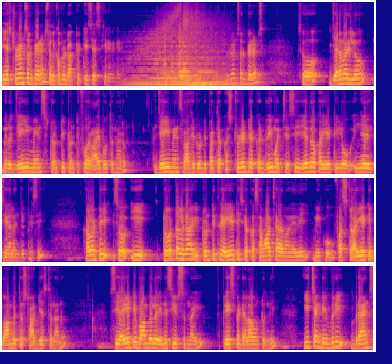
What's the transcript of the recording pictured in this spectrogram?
Dear students and parents welcome to doctor TCS career guide students and parents so జనవరిలో మీరు JEE Mains twenty twenty four రాయబోతున్నారు. జేఈ మెయిన్స్ రాసేటువంటి ప్రతి ఒక్క స్టూడెంట్ యొక్క డ్రీమ్ వచ్చేసి ఏదో ఒక ఐఐటీలో ఇంజనీరింగ్ చేయాలని చెప్పేసి. కాబట్టి సో ఈ టోటల్గా ఈ ట్వంటీ త్రీ ఐఐటీస్ యొక్క సమాచారం అనేది మీకు ఫస్ట్ ఐఐటి బాంబేతో స్టార్ట్ చేస్తున్నాను. సో ఈ ఐఐటి బాంబేలో ఎన్ని సీట్స్ ఉన్నాయి? ప్లేస్మెంట్ ఎలా ఉంటుంది? ఈచ్ అండ్ ఎవ్రీ బ్రాంచ్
